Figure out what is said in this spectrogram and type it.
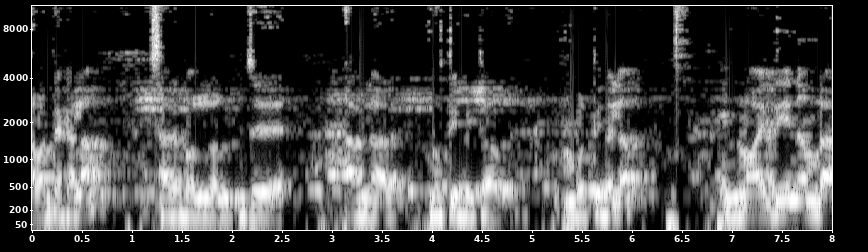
আবার দেখালাম। স্যারে বললেন যে, আপনার ভর্তি হইতে হবে। ভর্তি হইলাম। নয় দিন আমরা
